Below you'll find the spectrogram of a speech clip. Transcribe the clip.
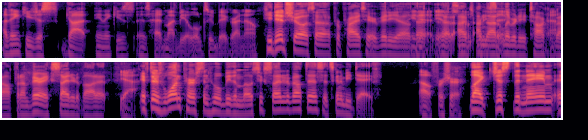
i think he just got i think he's his head might be a little too big right now He did show us a proprietary video He that, did, yeah, that so I'm, that's I'm pretty not sick. at liberty to talk Yeah. about, but I'm very excited about it. yeah If there's one person who will be the most excited about this, it's going to be Dave. oh for sure Like just the name, e-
